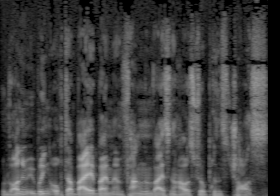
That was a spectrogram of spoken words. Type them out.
Und waren im Übrigen auch dabei beim Empfang im Weißen Haus für Prinz Charles.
